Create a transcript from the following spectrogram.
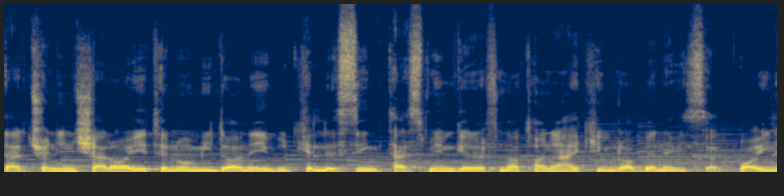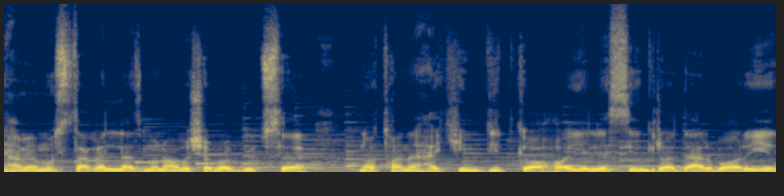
در چنین شرایط نومیدانه بود که لسینگ تصمیم گرفت ناتان حکیم را بنویسد. با این همه مستقل از مناقشه با گوتسه ناتان حکیم دیدگاه های لسینگ را درباره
